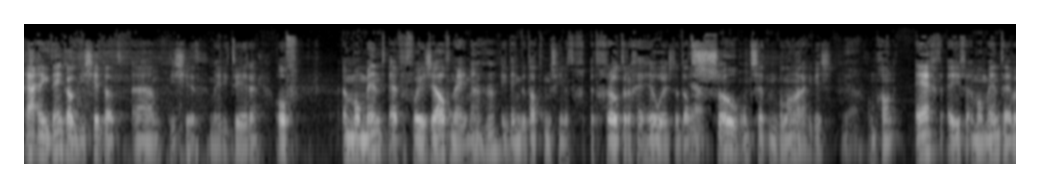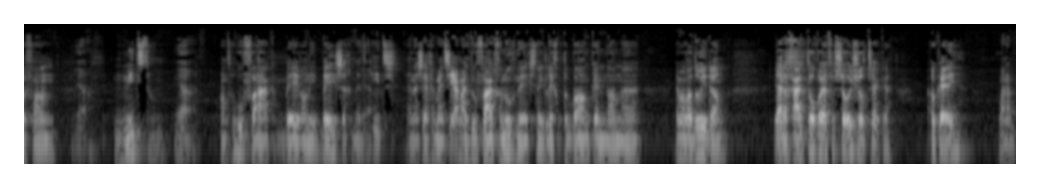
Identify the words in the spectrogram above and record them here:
Ja, en ik denk ook die shit dat. ehm, die shit, mediteren. Of een moment even voor jezelf nemen. Ik denk dat dat misschien het, het grotere geheel is. Dat dat Ja. zo ontzettend belangrijk is. Ja, Om gewoon echt even een moment te hebben van ja, niets doen. ja. Want hoe vaak ben je wel niet bezig met iets? En dan zeggen mensen, ja, maar ik doe vaak genoeg niks. En ik lig op de bank en dan... eh, ja, maar wat doe je dan? Ja, dan ga ik toch wel even social checken. Oké, maar dan,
